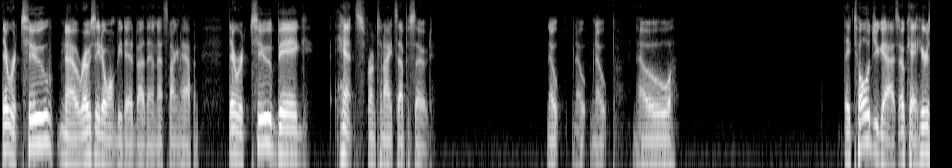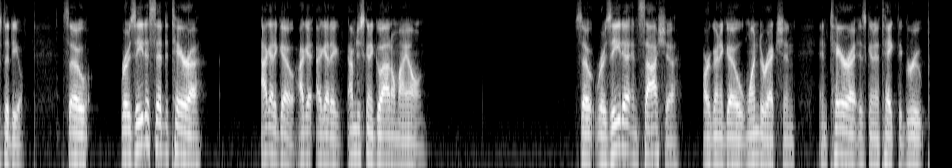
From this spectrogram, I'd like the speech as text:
There were two. No, Rosita won't be dead by then. That's not going to happen. There were two big hints from tonight's episode. Nope, nope. No. They told you guys. Okay, here's the deal. So Rosita said to Tara, I got to go. I got I got to I'm just going to go out on my own. So Rosita and Sasha are going to go one direction and Tara is going to take the group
